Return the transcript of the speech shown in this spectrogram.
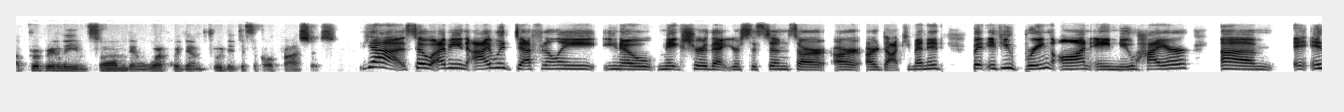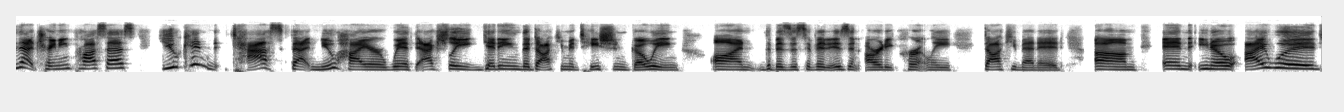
appropriately informed and work with them through the difficult process. Yeah. So I mean, I would definitely, you know, make sure that your systems are are are documented. But if you bring on a new hire, um, in that training process, you can task that new hire with actually getting the documentation going on the business if it isn't already currently documented. Um, and, you know, I would,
